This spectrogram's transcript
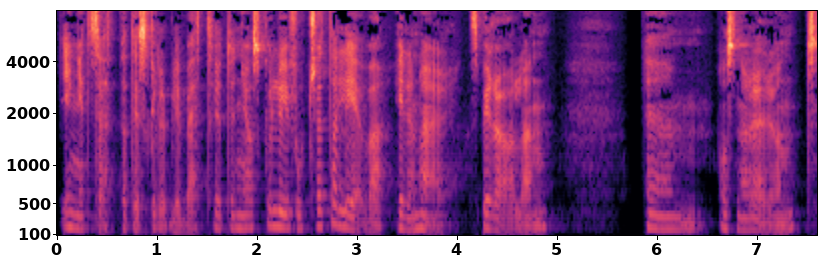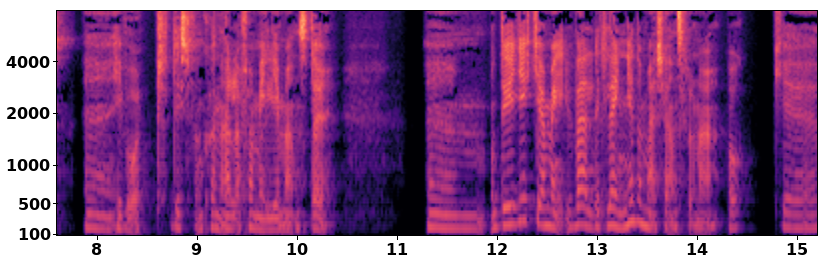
inget sätt att det skulle bli bättre utan jag skulle ju fortsätta leva i den här spiralen Ehm, och snurrar runt eh, i vårt dysfunktionella familjemönster. Ehm, och det gick jag med väldigt länge, de här känslorna. Och eh,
